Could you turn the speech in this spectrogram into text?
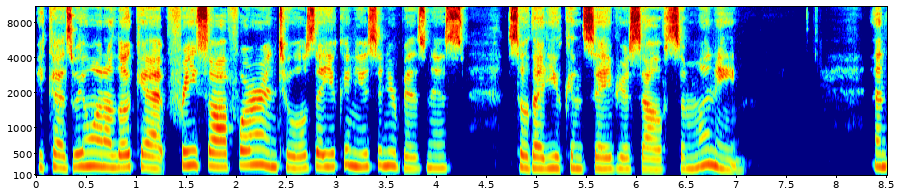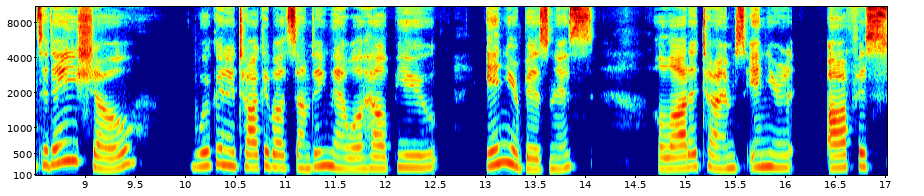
because we want to look at free software and tools that you can use in your business so that you can save yourself some money. And today's show we're going to talk about something that will help you in your business a lot of times in your office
